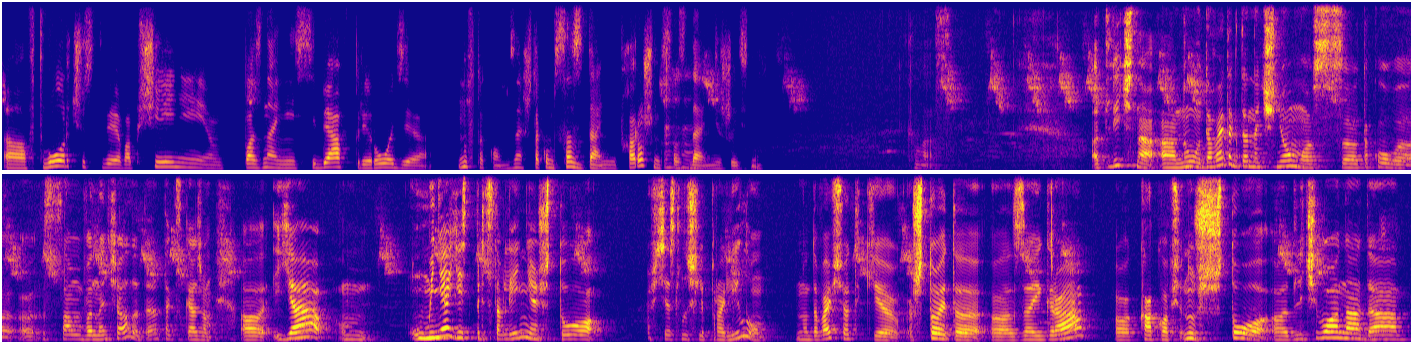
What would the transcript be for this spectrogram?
а, в творчестве, в общении, в познании себя, в природе, ну, в таком, знаешь, в таком создании, в хорошем создании жизни. Класс. Отлично. А, ну, давай тогда начнем с такого, э, с самого начала, да, так скажем. А, я, у меня есть представление, что все слышали про Лилу, но давай все-таки, что это э, за игра, э, как вообще, ну, что, для чего она, да,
